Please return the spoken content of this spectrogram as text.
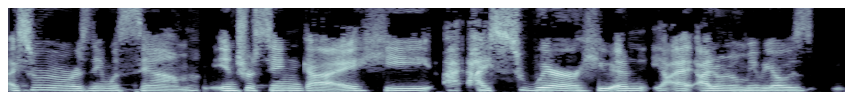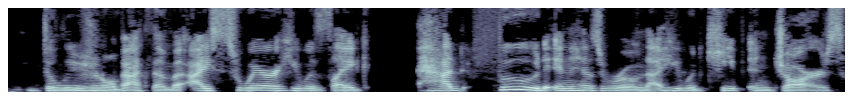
I still remember his name was Sam. Interesting guy. He, I, I swear he, and I, I don't know, maybe I was delusional back then, but I swear he was like had food in his room that he would keep in jars,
